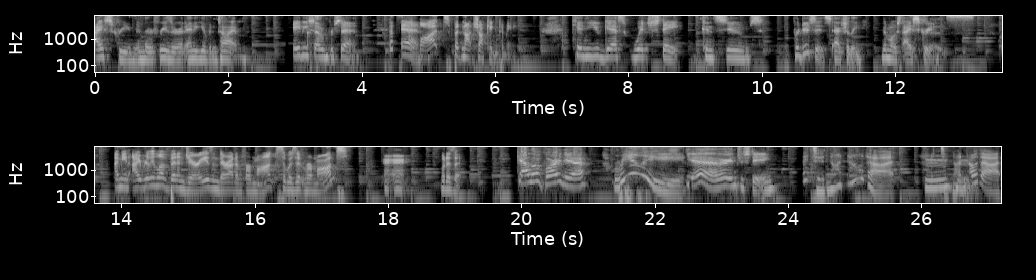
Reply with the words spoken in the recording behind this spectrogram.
ice cream in their freezer at any given time. 87%. That's And- a lot, but not shocking to me. Can you guess which state consumes, produces actually, the most ice cream? I mean, I really love Ben and Jerry's, and they're out of Vermont. So, is it Vermont? Uh-uh. What is it? California. Really? Yeah, very interesting. I did not know that. I did not Mhm. know that.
